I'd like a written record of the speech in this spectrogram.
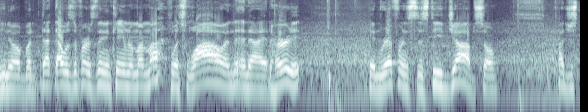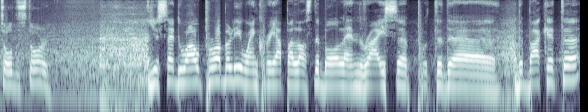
You know, but that, that was the first thing that came to my mind was wow, and, and I had heard it in reference to Steve Jobs. So I just told the story. You said wow probably when Khryapa lost the ball and Rice uh, put the the bucket, uh,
